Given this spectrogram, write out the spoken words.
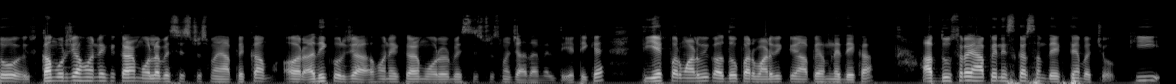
तो कम ऊर्जा होने के कारण मोलर बेसिस उसमें यहाँ पे कम और अधिक ऊर्जा होने के कारण मोलर बेसिस उसमें ज़्यादा मिलती है, ठीक है? तो एक परमाणविक और दो परमाणविक यहाँ पे हमने देखा। अब दूसरा यहाँ पे निष्कर्ष हम देखते हैं बच्चों कि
